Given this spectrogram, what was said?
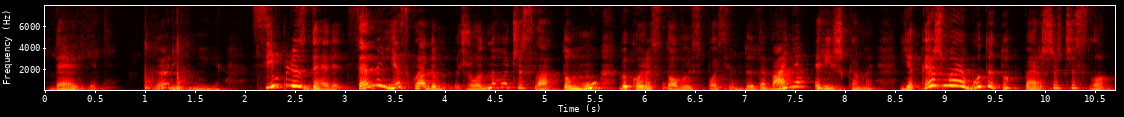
9 дорівнює. 7 плюс 9 це не є складом жодного числа, тому використовую спосіб додавання ріжками. Яке ж має бути тут перше число?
